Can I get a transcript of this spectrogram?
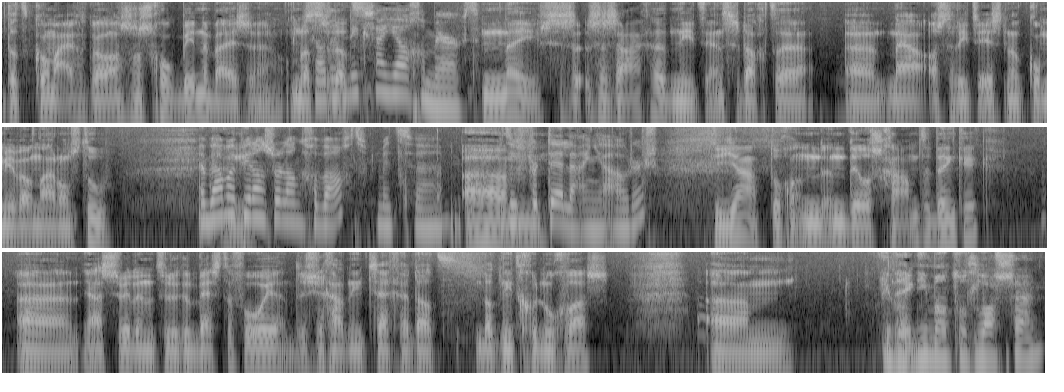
dat kwam eigenlijk wel als een schok binnen bij ze. Omdat ze hadden niks aan jou gemerkt? Nee, ze, ze zagen het niet. En ze dachten, uh, nou ja, als er iets is, dan kom je wel naar ons toe. En waarom en, heb je dan zo lang gewacht met uh, dit vertellen aan je ouders? Ja, toch een, een deel schaamte, denk ik. Uh, ja, ze willen natuurlijk het beste voor je. Dus je gaat niet zeggen dat dat niet genoeg was. Um, je wil ik... niemand tot last zijn?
